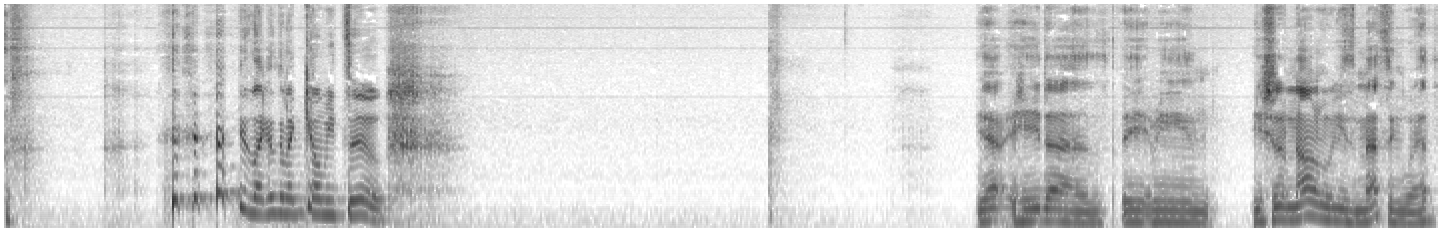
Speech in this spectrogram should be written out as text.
He's like, it's gonna kill me too. Yeah, he does. I mean, he should have known who he's messing with.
